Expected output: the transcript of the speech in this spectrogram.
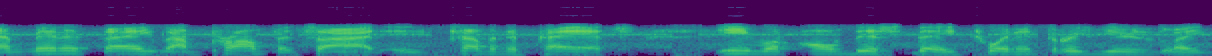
and many things I prophesied is coming to pass even on this day, 23 years later.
